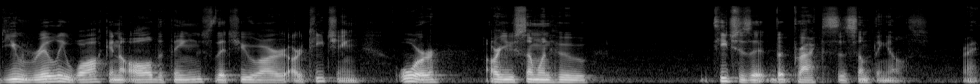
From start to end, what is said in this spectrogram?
Do you really walk in all the things that you are, are teaching? Or Are you someone who teaches it but practices something else, right?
